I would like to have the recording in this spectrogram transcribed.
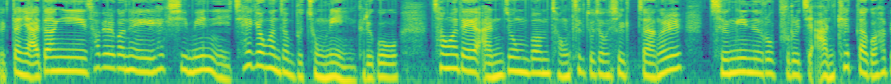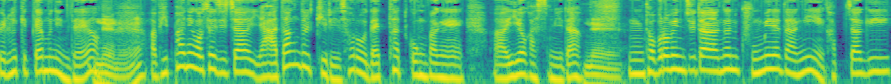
일단 야당이 서별관 회의 핵심인 이 최경환 전 부총리 그리고 청와대 안종범 정책조정실장을 증인으로 부르지 않겠다고 합의를 했기 때문인데요. 네네. 아, 비판이 거세지자 야당들끼리 서로 내탓 공방에 아, 이어갔습니다. 네. 음, 더불어민주당은 국민의당이 갑자기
